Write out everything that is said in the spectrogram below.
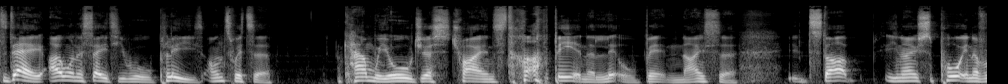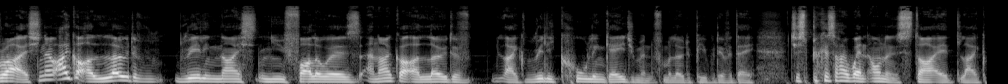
Today, I want to say to you all, please, on Twitter, can we all just try and start being a little bit nicer? Start, you know, supporting other artists. You know, I got a load of really nice new followers and I got a load of like really cool engagement from a load of people the other day just because I went on and started like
